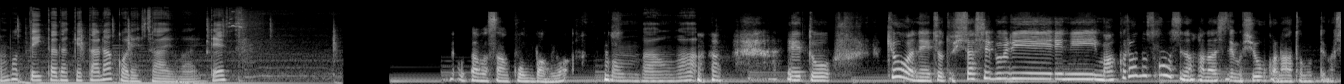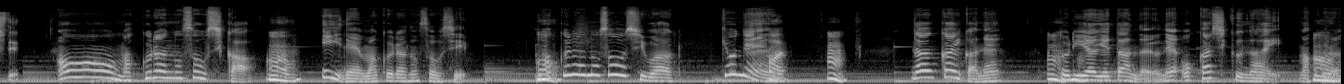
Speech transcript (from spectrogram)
思っていただけたらこれ幸いです。お玉さんこんばんは。こんばんは。えっと、今日はね、ちょっと久しぶりに枕草子の話でもしようかなと思ってまして。おー、枕草子か。うん。いいね、枕草子。うん枕草子は去年はい。うん。何回かね、うん取り上げたんだよね。おかしくない枕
